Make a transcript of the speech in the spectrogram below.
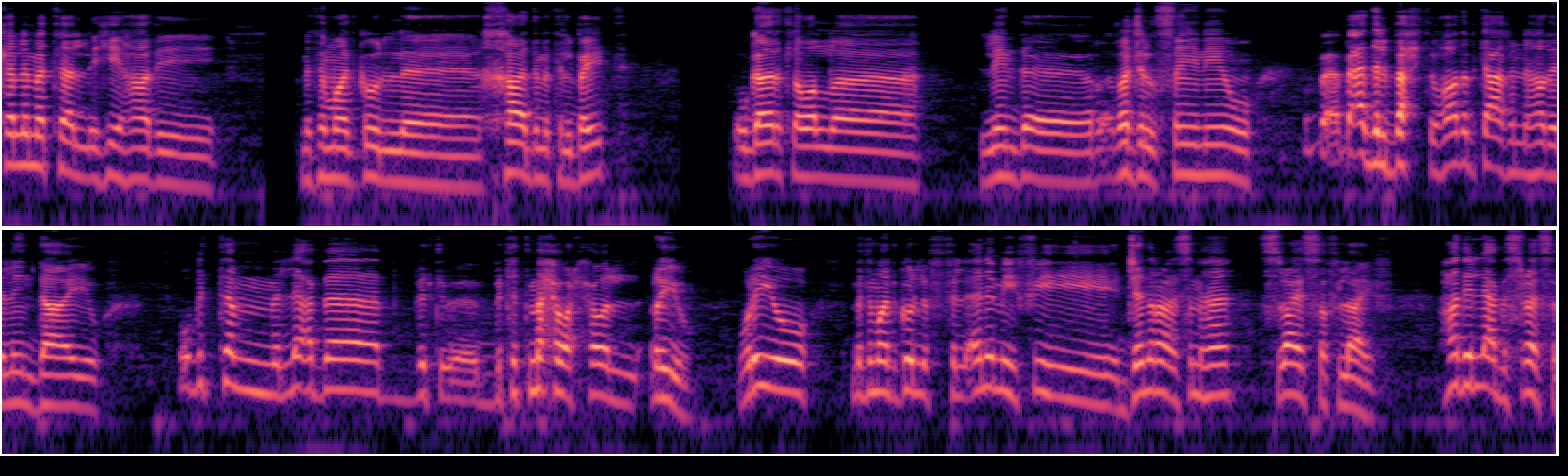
كلمته اللي هي هذه مثل ما تقول آه، خادمة البيت. وقالت له والله لين دا- رجل صيني وبعد البحث وهذا بتعرف إن هذا لين داي و- وبتم اللعبة بت... بتتمحور حول ريو. وريو مثل ما تقول في الأنمي في genre اسمها slice of life هذه اللعبة slice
